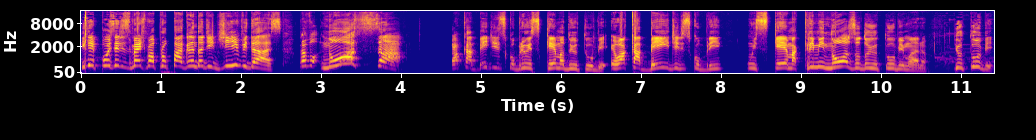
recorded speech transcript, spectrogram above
E depois eles mexem uma propaganda de dívidas. Pra vo... Nossa! Eu acabei de descobrir um esquema do YouTube. Eu acabei de descobrir um esquema criminoso do YouTube, mano. YouTube,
